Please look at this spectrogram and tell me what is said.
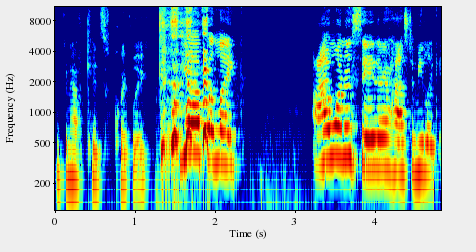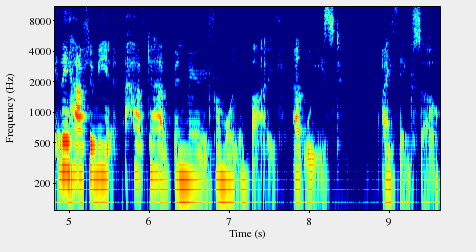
you can have kids quickly yeah, but like I want to say there has to be like they have to be have to have been married for more than 5 at least. I think so.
